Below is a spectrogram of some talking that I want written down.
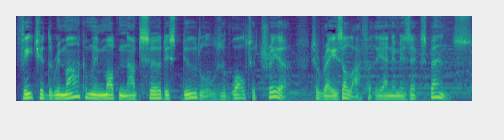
featured the remarkably modern absurdist doodles of Walter Trier to raise a laugh at the enemy's expense.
